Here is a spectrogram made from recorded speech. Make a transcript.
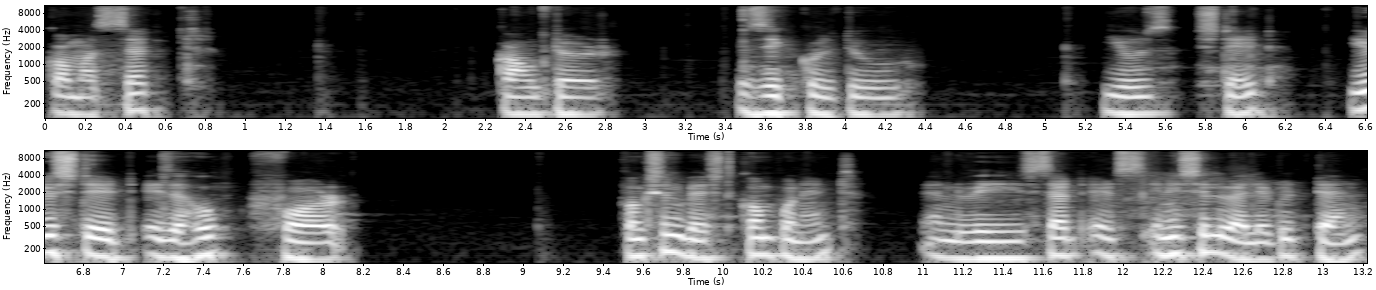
comma set counter is equal to use state. Use state is a hook for function based component and we set its initial value to 10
